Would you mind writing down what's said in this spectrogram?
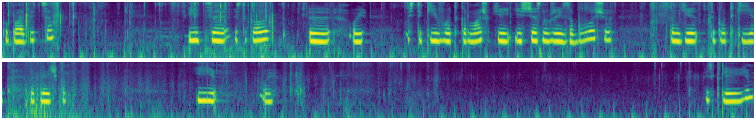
попадеться. І це ось така от. Е, ой, ось такий от кармашок. Я, я чесно, вже і забула, що там є, типу, такі як наклеечка. І. Ой. Відклеюємо.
